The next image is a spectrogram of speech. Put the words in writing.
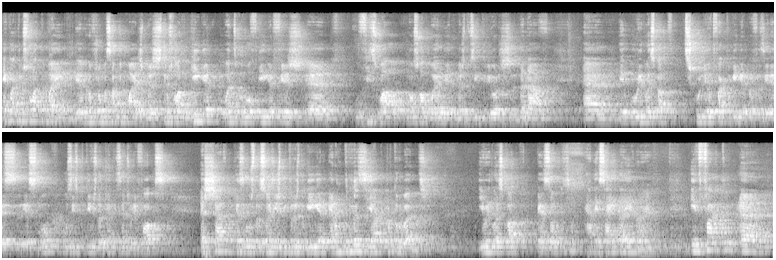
É claro que temos falado também, eu não vos vou amassar muito mais, mas temos falado do Giger, o Hans Rudolf Giger fez uh, o visual não só do Alien, mas dos interiores da nave. Uh, o Ridley Scott escolheu de facto o Giger para fazer esse, esse look. Os executivos da 20th Century Fox achavam que as ilustrações e as pinturas do Giger eram demasiado perturbantes. E o Ridley Scott pensou, cadê essa ideia, não é? E de facto, uh,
